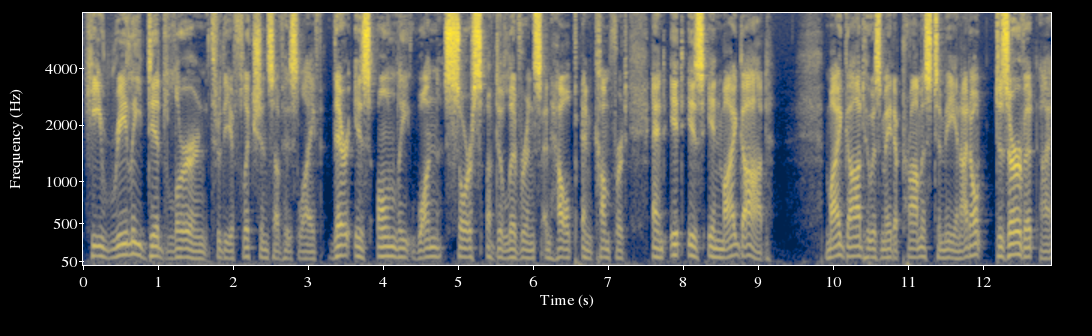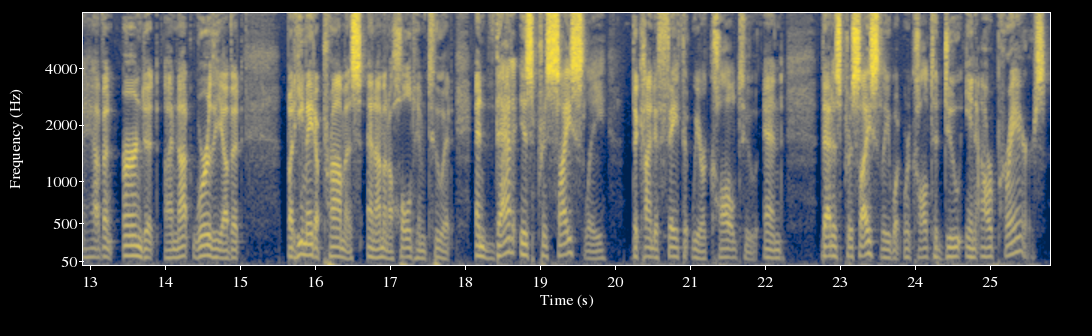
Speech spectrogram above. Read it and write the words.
he really did learn through the afflictions of his life there is only one source of deliverance and help and comfort, and it is in my God. My God who has made a promise to me, and I don't deserve it, I haven't earned it, I'm not worthy of it, but he made a promise, and I'm going to hold him to it. And that is precisely the kind of faith that we are called to, and that is precisely what we're called to do in our prayers.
